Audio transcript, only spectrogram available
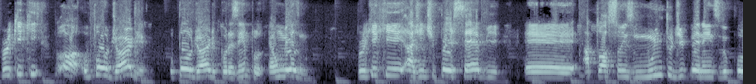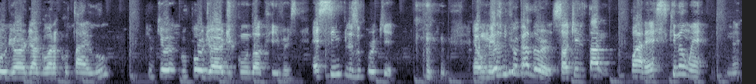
Porque que. Ó, o Paul George, o Paul George, por exemplo, é o mesmo. Por que, que a gente percebe é, atuações muito diferentes do Paul George agora com o Ty Lue do que o Paul George com o Doc Rivers. É simples o porquê. é o mesmo jogador, só que ele tá. Parece que não é, né?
